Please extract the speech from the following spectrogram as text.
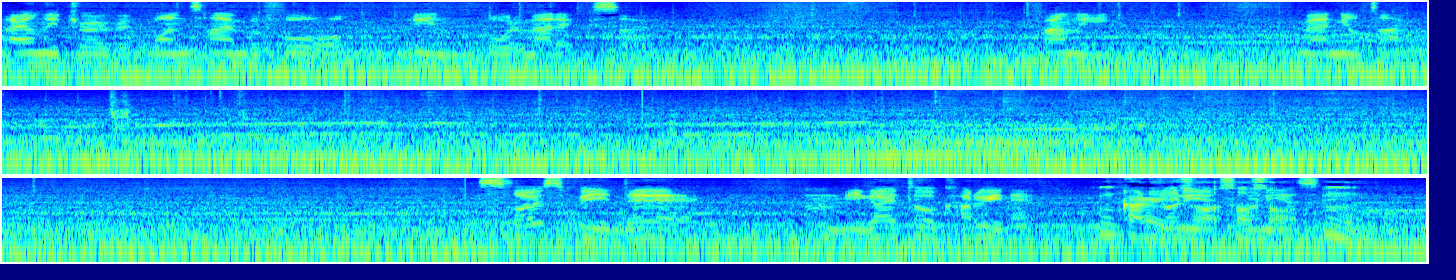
I only drove it one time before in automatic, so finally manual time. Slow speed で、うん、意外と軽いね。うん軽乗りいそうそうそう乗りやすいうん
